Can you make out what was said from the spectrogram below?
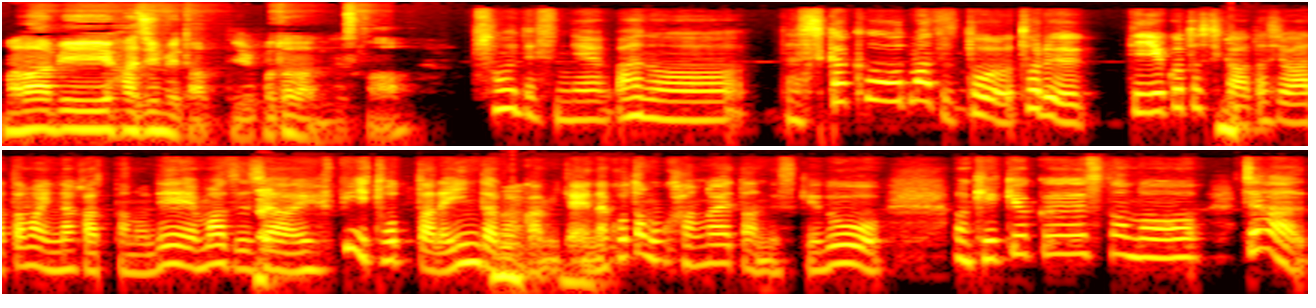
学び始めたっていうことなんですか？そうですね。あの、資格をまずと取るっていうことしか私は頭になかったので、まずじゃあ FP 取ったらいいんだろうかみたいなことも考えたんですけど、まあ、結局、その、じゃあ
